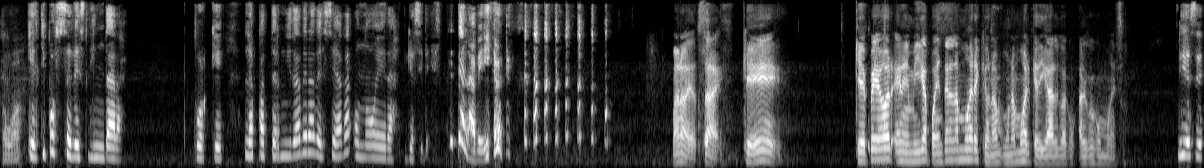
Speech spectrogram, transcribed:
Oh, wow. que el tipo se deslindara, porque la paternidad era deseada o no era. Yo así de, vete a la verga. Bueno, o sea, ¿qué, qué peor enemiga pueden tener las mujeres que una, una mujer que diga algo, algo como eso? Y yo así,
